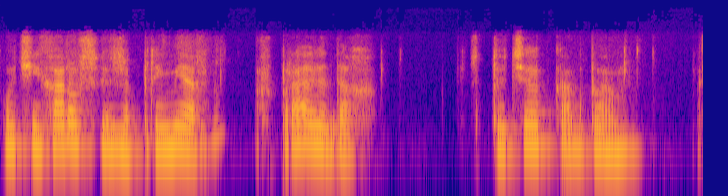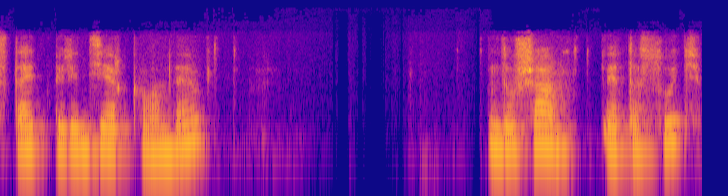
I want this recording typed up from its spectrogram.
очень хороший же пример в праведах, что человек как бы стоит перед зеркалом, да? Душа — это суть,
